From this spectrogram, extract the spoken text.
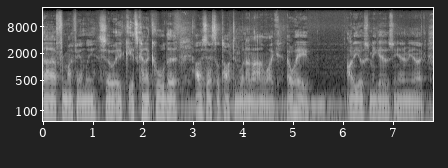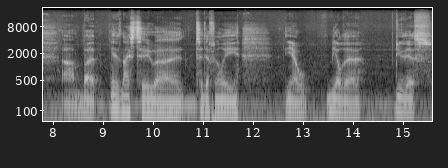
uh, from my family, so it, it's kind of cool to. Obviously, I still talk to them when I'm, I'm like, oh hey, adios amigos. You know what I mean? Like, um, but it is nice to uh, to definitely, you know, be able to do this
